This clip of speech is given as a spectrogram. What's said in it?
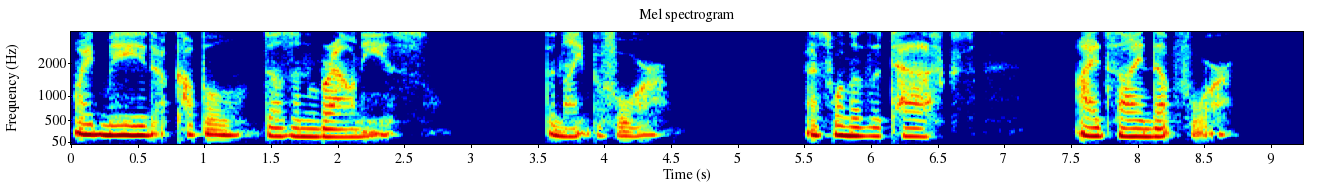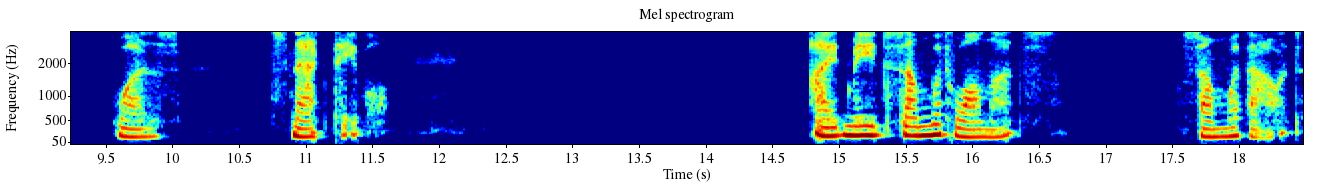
I'd made a couple dozen brownies the night before as one of the tasks I'd signed up for was snack table. I'd made some with walnuts, some without,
